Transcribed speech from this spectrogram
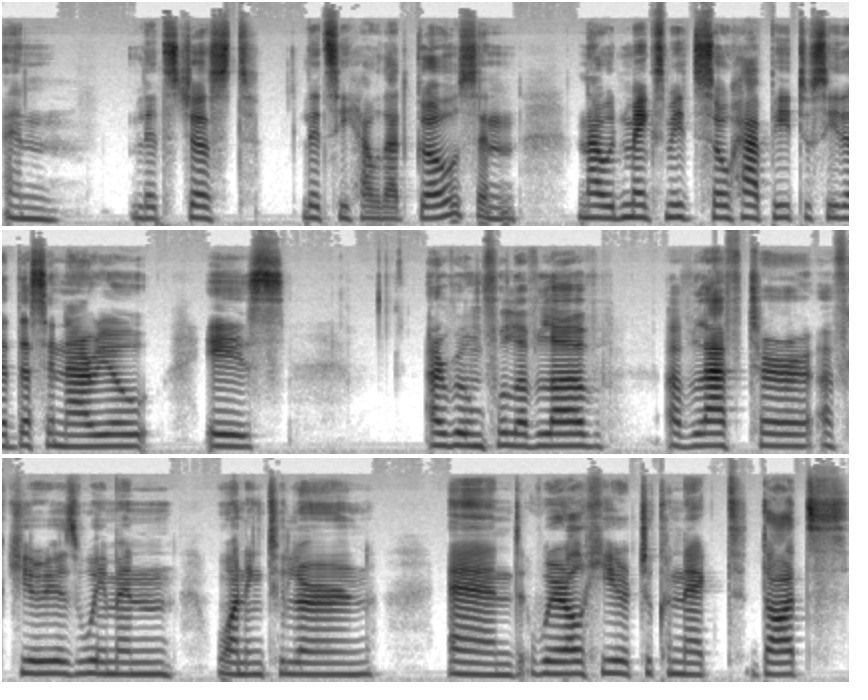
and let's just let's see how that goes and now it makes me so happy to see that the scenario is a room full of love, of laughter, of curious women wanting to learn, and we're all here to connect dots.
